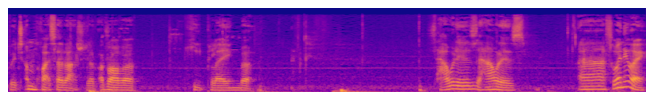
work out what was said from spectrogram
Which I'm quite sad actually. I'd rather keep playing, but. It's how it is, how it is. Uh, so, anyway,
